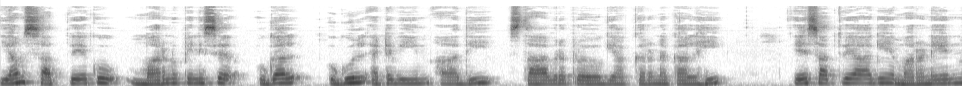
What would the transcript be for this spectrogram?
යම් සත්වයකු මරණු පිණිස උගල් උගුල් ඇටවීම ආදී ස්ථාවර ප්‍රයෝගයක් කරන කලෙහි ඒ සත්වයාගේ මරණයෙන්ම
